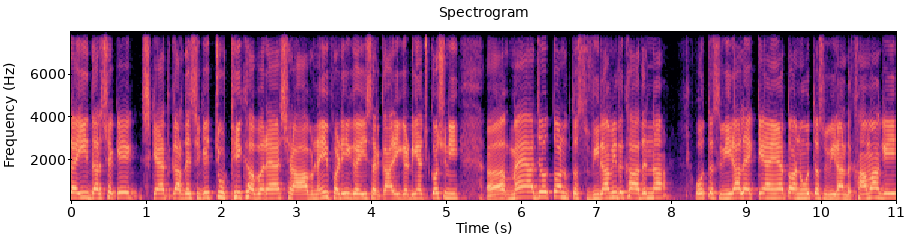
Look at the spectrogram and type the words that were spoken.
ਕਈ ਦਰਸ਼ਕ ਇਹ ਸ਼ਿਕਾਇਤ ਕਰਦੇ ਸੀ ਕਿ ਝੂਠੀ ਖਬਰ ਹੈ, ਸ਼ਰਾਬ ਨਹੀਂ ਫੜੀ ਗਈ, ਸਰਕਾਰੀ ਗੱਡੀਆਂ 'ਚ ਕੁਝ ਨਹੀਂ। ਮੈਂ ਅੱਜ ਉਹ ਤੁਹਾਨੂੰ ਤਸਵੀਰਾਂ ਵੀ ਦਿਖਾ ਦਿੰਨਾ। ਉਹ ਤਸਵੀਰਾਂ ਲੈ ਕੇ ਆਏ ਆ, ਤੁਹਾਨੂੰ ਉਹ ਤਸਵੀਰਾਂ ਦਿਖਾਵਾਂਗੇ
